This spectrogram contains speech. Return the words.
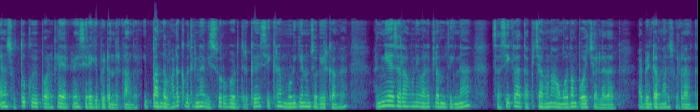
ஏன்னா சொத்து குவிப்பு வழக்கில் ஏற்கனவே சிறைக்கு போயிட்டு வந்திருக்காங்க. இப்போ அந்த வழக்கு பார்த்திங்கன்னா விஸ்வரூபம் எடுத்திருக்கு. சீக்கிரம் முடிக்கணும்னு சொல்லியிருக்காங்க. அந்நிய செலாவணி வழக்கில் பார்த்திங்கன்னா சசிகலா தப்பிச்சாங்கன்னா அவங்க தான் போய் செல்லலர் அப்படின்ற மாதிரி சொல்கிறாங்க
